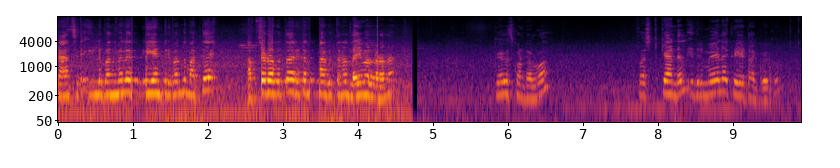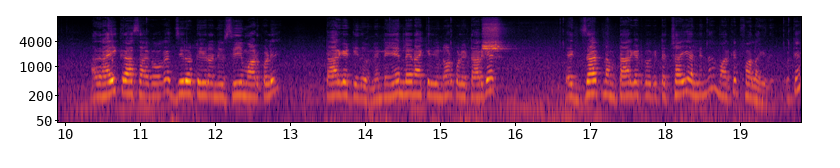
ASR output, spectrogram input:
ಚಾನ್ಸ್ ಇದೆ. ಇಲ್ಲಿ ಬಂದ ಮೇಲೆ ರೀ ಎಂಟ್ರಿ ಬಂದು ಮತ್ತೆ ಅಪ್ಸೈಡ್ ಆಗುತ್ತಾ ರಿಟರ್ನ್ ಆಗುತ್ತೆ ಅನ್ನೋದು ಲೈವಲ್ಲಿ ನೋಡೋಣ. ಕೇಳಿಸ್ಕೊಂಡ್ರಲ್ವಾ? ಫಸ್ಟ್ ಕ್ಯಾಂಡಲ್ ಇದ್ರ ಮೇಲೆ ಕ್ರಿಯೇಟ್ ಆಗಬೇಕು. ಅದ್ರ ಹೈ ಕ್ರಾಸ್ ಆಗುವಾಗ ಜೀರೋ ಟು ಹೀರೋ ನೀವು ಸಿ ಮಾಡ್ಕೊಳ್ಳಿ. ಟಾರ್ಗೆಟ್ ಇದು. ನಿನ್ನೆ ಏನು ಲೈನ್ ಹಾಕಿದ್ವಿ ನೋಡ್ಕೊಳ್ಳಿ ಟಾರ್ಗೆಟ್ ಎಕ್ಸಾಕ್ಟ್ ನಮ್ಮ ಟಾರ್ಗೆಟ್ಗೆ ಹೋಗಿ ಟಚ್ ಆಗಿ ಅಲ್ಲಿಂದ ಮಾರ್ಕೆಟ್ ಫಾಲ್ ಆಗಿದೆ. ಓಕೆ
